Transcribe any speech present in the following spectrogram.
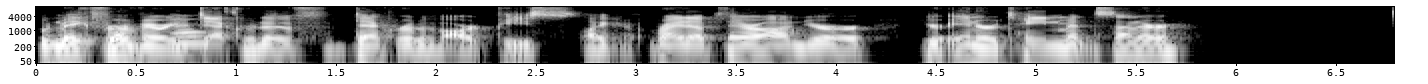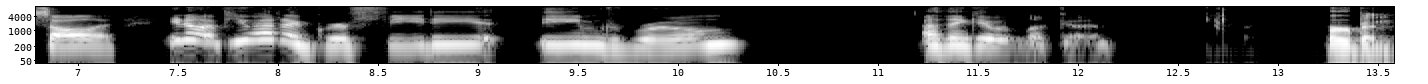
Would make for a very that. decorative, decorative art piece. Like right up there on your your entertainment center. solid. You know, if you had a graffiti themed room, I think it would look good. Urban.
